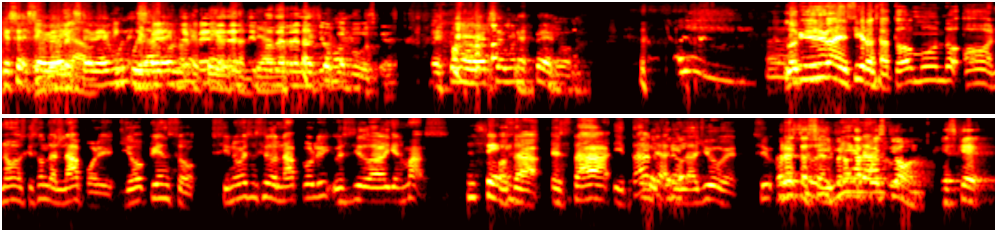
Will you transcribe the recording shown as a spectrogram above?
que se, ve, se ve un, depende del tipo de relación que busques. Es como verse en un espejo. Lo que yo iba a decir, o sea, todo el mundo, oh, no, es que son del Napoli. Yo pienso, si no hubiese sido el Napoli, hubiese sido alguien más. Sí. O sea, está Italia y la Juve. pero es así, pero la cuestión es que,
